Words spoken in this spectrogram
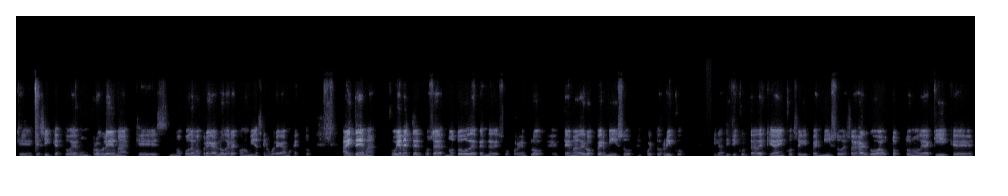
que, que, sí, que esto es un problema que no podemos pregarlo de la economía si no bregamos esto. Hay temas, obviamente, o sea, no todo depende de eso. Por ejemplo, el tema de los permisos en Puerto Rico y las dificultades que hay en conseguir permisos, eso es algo autóctono de aquí, que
